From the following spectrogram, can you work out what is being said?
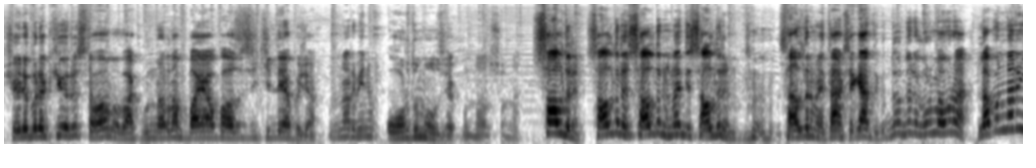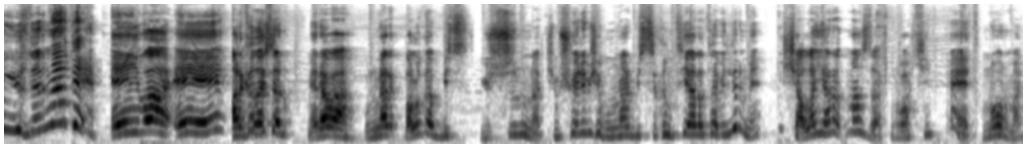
Şöyle bırakıyoruz tamam mı? Bak bunlardan bayağı fazla şekilde yapacağım. Bunlar benim ordum olacak bundan sonra. Saldırın. Saldırın saldırın hadi saldırın. Saldırmayın. Tamam şaka yaptık. Dur dur vurma vurma. La bunların yüzleri nerede? Eyvah. Ee arkadaşlar merhaba. Bunlar balık abi biz yüzsüz bunlar. Şimdi şöyle bir şey bunlar bir sıkıntı yaratabilir mi? İnşallah yaratmazlar. Dur bakayım. Evet normal.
